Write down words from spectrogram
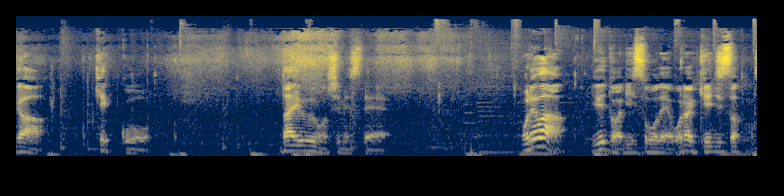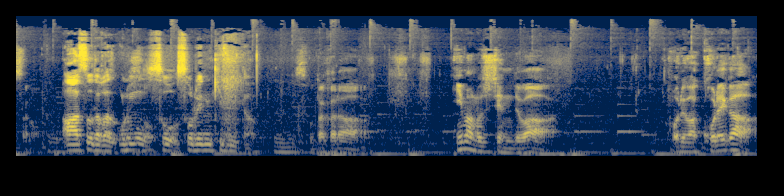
が結構大部分を示して俺はゆうとは理想で俺は現実だと思ってたの。あああそうだから俺もそう。それに気づいた。そうだから今の時点では俺はこれが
